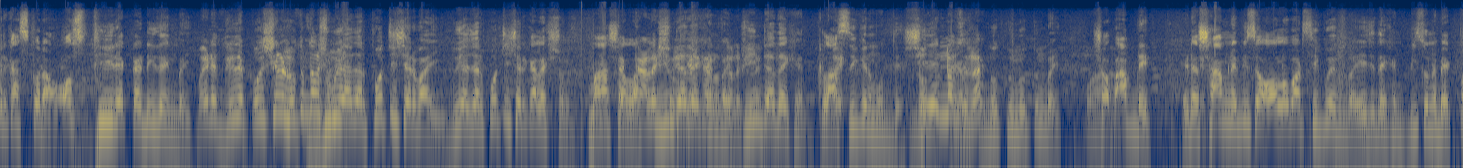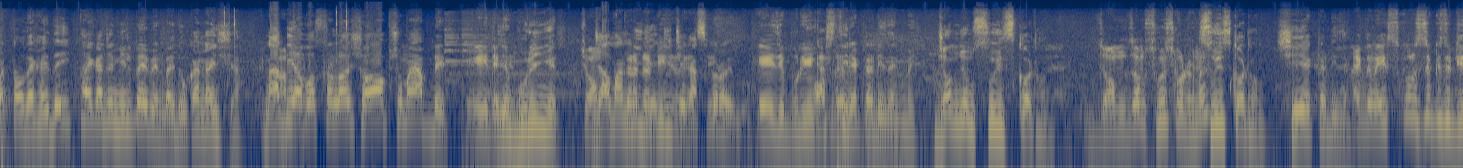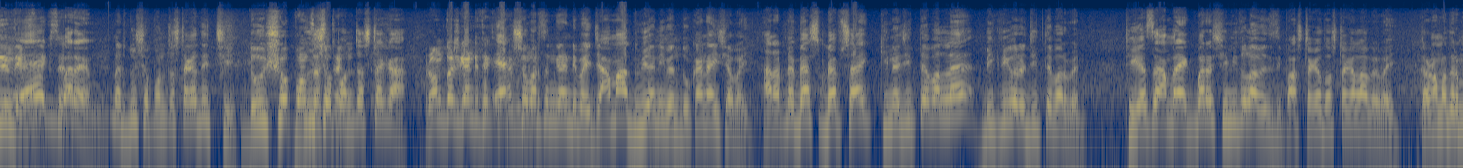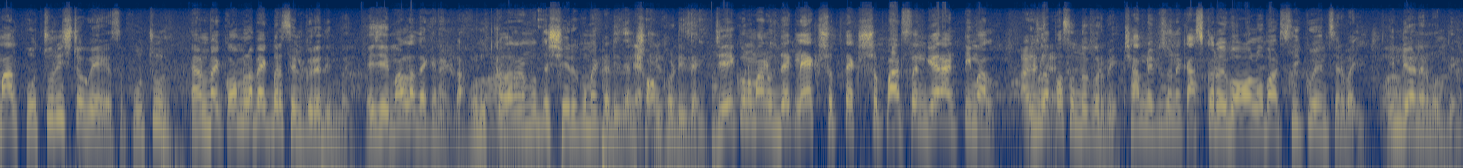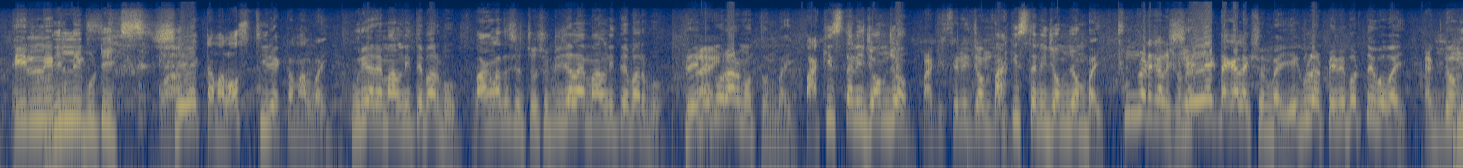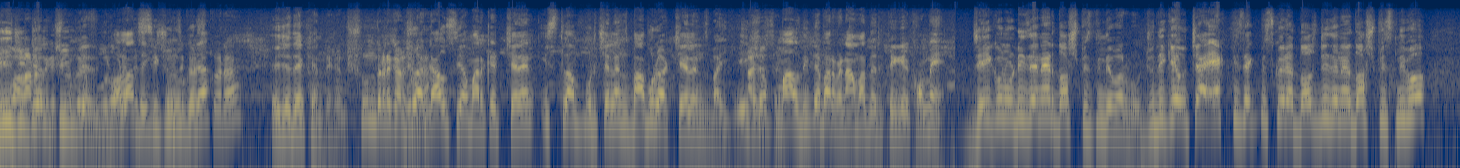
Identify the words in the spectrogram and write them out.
এর কাজ করা অস্থির একটা ডিজাইন ভাই। ভাই এটা দুই হাজার পঁচিশ সালের নতুন কালেকশন দুই হাজার পঁচিশের ভাই দুই হাজার পঁচিশের কালেকশন collection প্রিন্টটা দেখেন ভাই প্রিন্টটা দেখেন। ক্লাসিকের মধ্যে নতুন নতুন ভাই। সব আপডেট এটা সামনে পিছে অল ওভার সিকোয়েন্স ভাই এই যে দেখেন পিছনে ব্যাকপার্টটাও দেখাই দেই। তাই কাজে মিল পাইবেন ভাই দোকান আইসা। নাদিয়া বস্ত্রালয় সব সময় আপডেট এই যে বুরিং এর জামার নিচে কাজ করা হইব। এই যে বুড়ি অস্থির একটা ডিজাইন ভাই। Zamzam Swiss cotton Zamzam Swiss করে না? সুইস কটন সে একটা ডিজাইন একদম এক্সক্লুসিভ কিছু ডিজাইন দেখেন একবারে আপনার দুশো পঞ্চাশ টাকা দিচ্ছি। 250 দুশো টাকা। পঞ্চাশ টাকা। রং গ্যারান্টি থেকে একশো পার্সেন্ট গ্যারান্টি ভাই জামা ধুইয়া নিবেন দোকানে আইসা ভাই। আর আপনি ব্যবস- ব্যবসায় কিনে জিততে পারলে বিক্রি করে জিততে পারবেন। ঠিক আছে আমরা একবারে সীমিত লাভে দিচ্ছি পাঁচ টাকা দশ টাকা লাভে ভাই। কারণ আমাদের মাল প্রচুর স্টক হয়ে গেছে প্রচুর। এখন ভাই কম লাভে একবার সেল করে দিন ভাই। এই যে মালটা দেখেন একটা হলুদ কালারের মধ্যে সেরকম একটা ডিজাইন শঙ্খ ডিজাইন যে কোনো মানুষ দেখলে একশো একশো পার্সেন্ট গ্যারান্টি মাল। এগুলো পছন্দ করবে। সামনে পিছনে কাজ করা হইব অল ওভার সিকুয়েন্সের ভাই ইন্ডিয়ানের মধ্যে। দিল্লি দিল্লি বুটিক্স সে একটা মাল অস্থির একটা মাল ভাই। কুরিয়ারে মাল নিতে পারব বাংলাদেশের চৌষট্টি জেলায় মাল নিতে পারব। প্রেমে পড়ার মতন ভাই পাকিস্তানি জমজম। পাকিস্তানি জমজম। পাকিস্তানি জমজম ভাই। সুন্দর একটা কালেকশন সে একটা কালেকশন ভাই এগুলার প্রেমে পড়তে হইব ভাই। একদম ডিজিটাল প্রিন্টের গলা থেকে শুরু করে এই যে দেখেন। দেখেন সুন্দর একটা পুরা collection Gausia market challenge Islampur challenge Baburhat challenge ভাই। এই আচ্ছা, সব আচ্ছা। মাল দিতে পারবেন আমাদের থেকে কমে। যে কোনো ডিজাইনের দশ পিস নিতে পারব। যদি কেউ চায় এক পিস এক পিস করে দশ ডিজাইনের দশ পিস নিব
